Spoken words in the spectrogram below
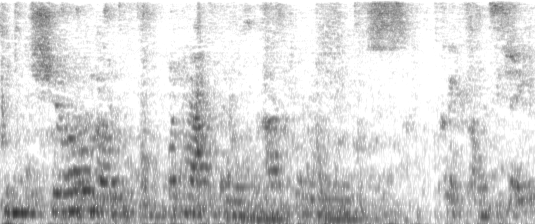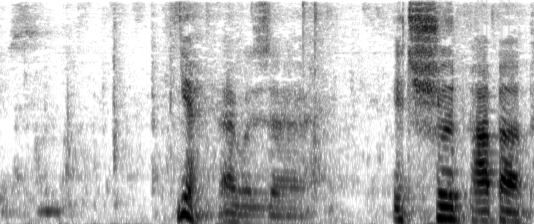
Can you show what happens after you click on save? Yeah, I was, uh, it should pop up.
